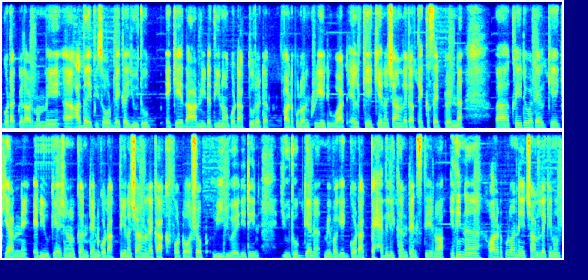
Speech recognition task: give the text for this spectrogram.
ගොඩක් වෙලාටම මේ අද එපිසෝඩ් එක YouTube එකේ දාන්න ඉඩ තිනෝ ගොඩක් තුරට අට පුළුවන් ක්‍රියටව්වාට LK කියන චාන්ල එකත් එක් සෙට්වෙන්න ක්‍රේටවට එල්කේ කියන්නේ එඩියුකේෂනල් කටෙන් ගොඩක් තියෙන චානල එකක් ෆොටෝශොප් වීඩියෝ එඩිටින් YouTube ගැන මේ වගේ ගොඩක් පැහැදිලි කටෙන්ස් තියෙනවා. ඉතින් ඔලට පුළුවන් ඒ චන්ලකෙනුත්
